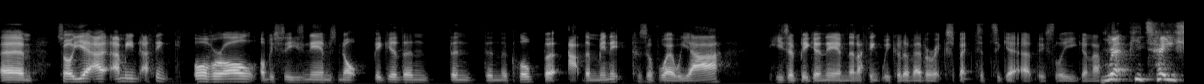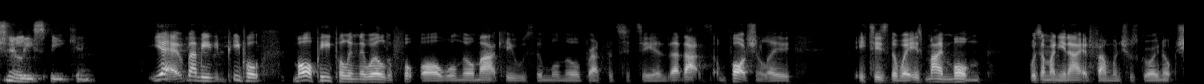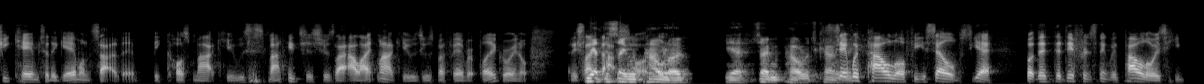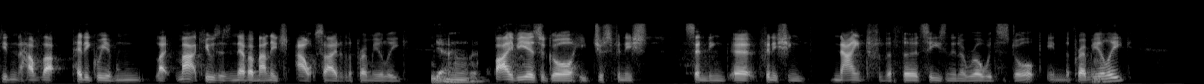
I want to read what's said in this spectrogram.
Um, so yeah, I, I mean, I think overall, obviously his name's not bigger than than than the club, but at the minute, because of where we are, he's a bigger name than I think we could have ever expected to get at this league. And I think, Reputationally speaking. yeah, I mean, people, more people in the world of football will know Mark Hughes than will know Bradford City, and that that's unfortunately, it is the way it is. My mum was a Man United fan when she was growing up. She came to the game on Saturday because Mark Hughes is manager. She was like, I like Mark Hughes. He was my favourite player growing up. And it's We like had the that same with Paolo. Yeah, same with Paolo Canny. Same with Paolo for yourselves, yeah. But the, the difference thing with Paolo is he didn't have that pedigree of like Mark Hughes has never managed outside of the Premier League. Yeah. Mm. Five years ago, he just finished sending uh, finishing ninth for the third season in a row with Stoke in the Premier League,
